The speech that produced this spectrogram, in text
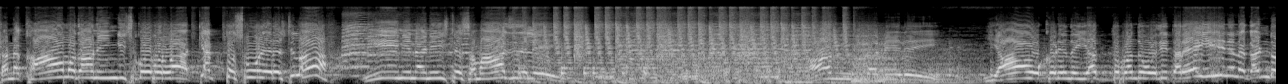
ತನ್ನ ಕಾಮದಾನ ಇಂಗಿಸಿಕೊಂಡು ಬರುವ ಕೆಟ್ಟ ಸೂಳೆರಷ್ಟಿಲ್ಲ ಈ ನಿನ್ನ ಅನಿಷ್ಟ ಸಮಾಜದಲ್ಲಿ. ಅಂದ ಮೇಲೆ ಯಾವ ಕಡೆಯಿಂದ ಎದ್ದು ಬಂದು ಓದಿತಾರೆ ಈ ನಿನ್ನ ಗಂಡು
